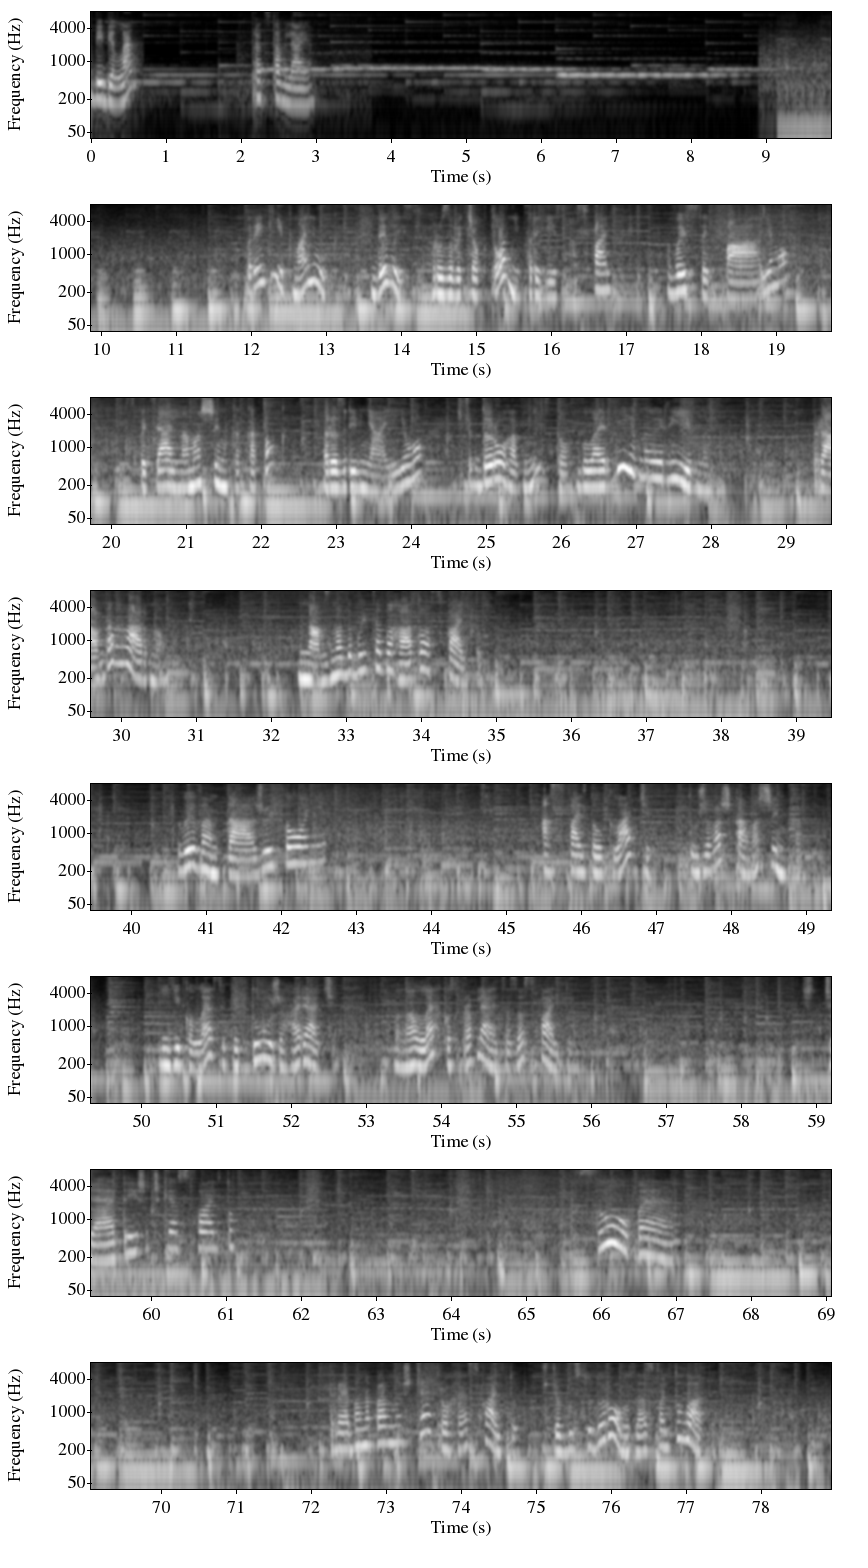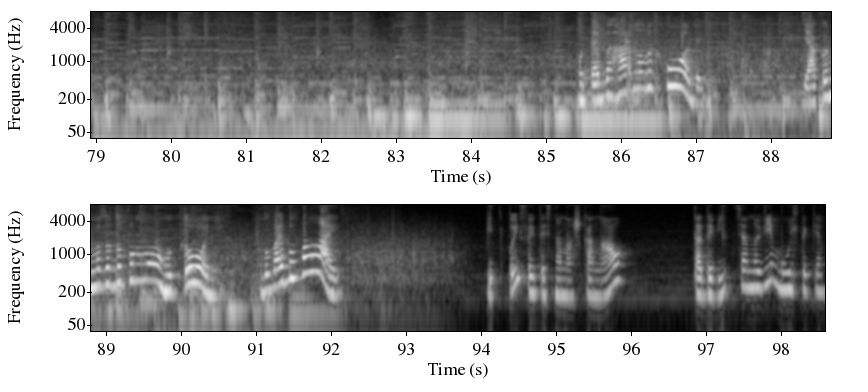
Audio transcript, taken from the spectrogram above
Бібілен представляє. Привіт, малюк! Дивись, грузовичок Тоні привіз асфальт. Висипаємо. Спеціальна машинка каток розрівняє його, щоб дорога в місто була рівною рівною. Правда гарно? Нам знадобиться багато асфальту. Вивантажуй Тоні. Асфальтоукладчик дуже важка машинка. Її колесики дуже гарячі. Вона легко справляється з асфальтом. Ще трішечки асфальту. Супер! Треба, напевно, ще трохи асфальту, щоб всю дорогу заасфальтувати. У тебе гарно виходить. Дякуємо за допомогу, Тоні. Бувай, бувай! Підписуйтесь на наш канал та дивіться нові мультики.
